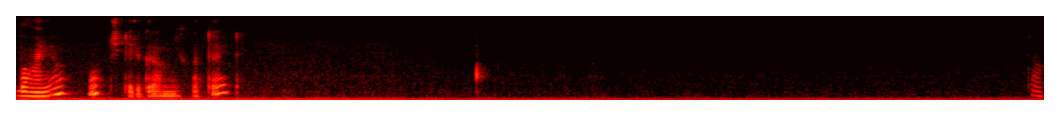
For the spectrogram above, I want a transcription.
баню. О, 4 грамма не хватает. Так,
